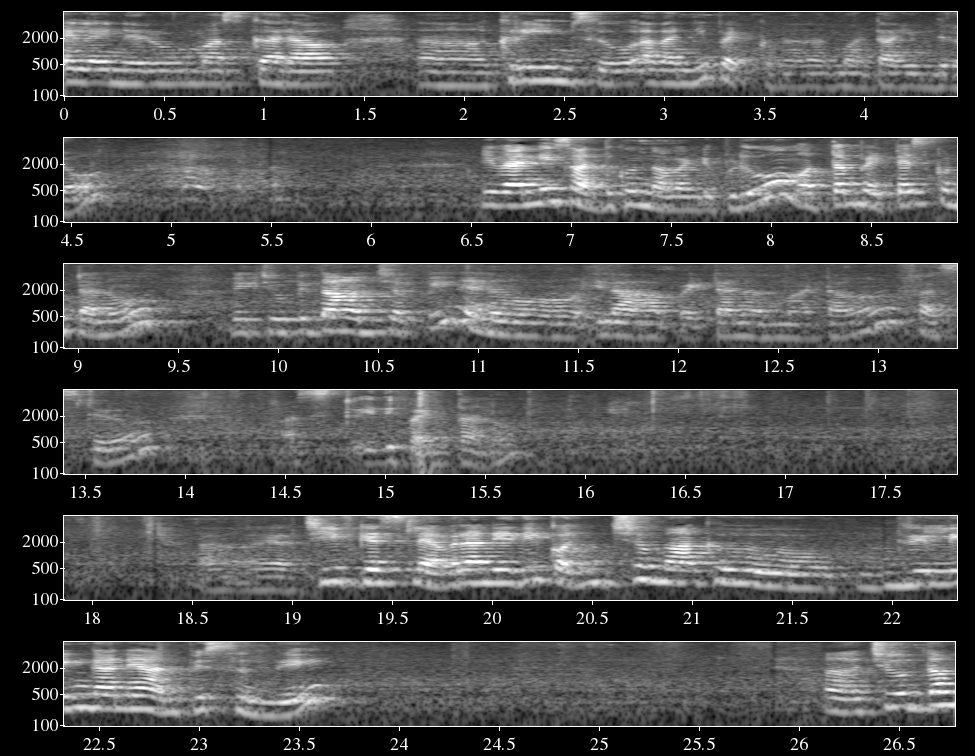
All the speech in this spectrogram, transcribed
ఐలైనరు మస్కరా క్రీమ్స్ అవన్నీ పెట్టుకున్నాను అనమాట ఇందులో. ఇవన్నీ సర్దుకుందామండి. ఇప్పుడు మొత్తం పెట్టేసుకుంటాను. మీకు చూపిద్దాం అని చెప్పి నేను ఇలా పెట్టాను అనమాట ఫస్ట్ ఫస్ట్ ఇది పెడతాను. చీఫ్ గెస్ట్లు ఎవరనేది కొంచెం మాకు థ్రిల్లింగ్గానే అనిపిస్తుంది. చూద్దాం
